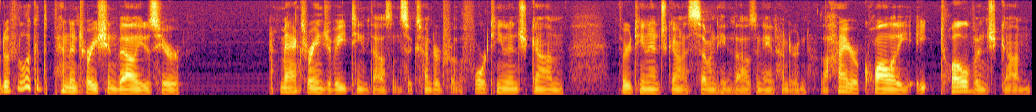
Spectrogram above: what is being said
But if we look at the penetration values here, max range of 18,600 for the 14 inch gun, 13 inch gun is 17,800. The higher quality 12 inch gun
